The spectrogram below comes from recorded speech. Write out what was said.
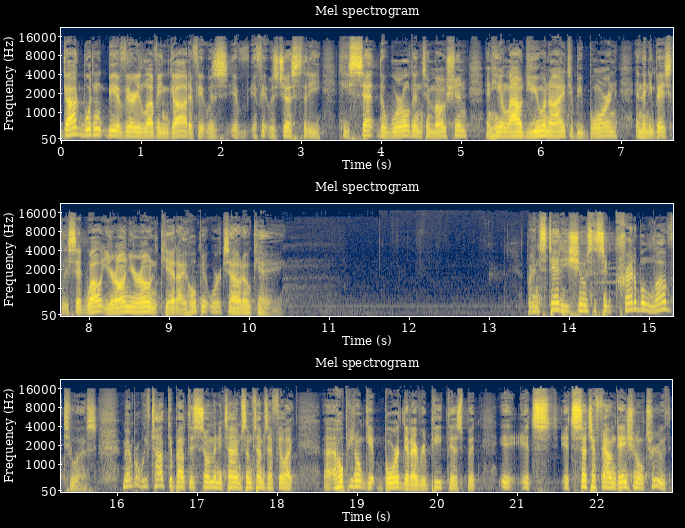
God wouldn't be a very loving God if it was if, if it was just that he he set the world into motion and he allowed you and I to be born and then he basically said, "Well, you're on your own, kid. I hope it works out okay." But instead, he shows this incredible love to us. Remember, we've talked about this so many times. Sometimes I feel like I hope you don't get bored that I repeat this, but it, it's it's such a foundational truth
